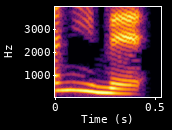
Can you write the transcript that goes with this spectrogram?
アニメ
